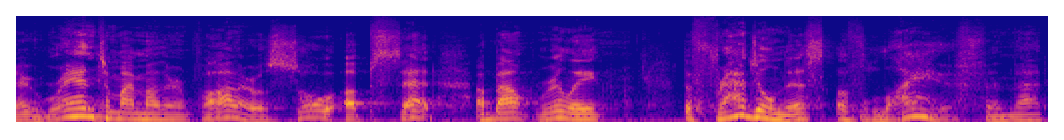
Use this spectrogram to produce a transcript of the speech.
And I ran to my mother and father. I was so upset about really the fragileness of life and that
